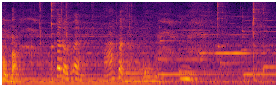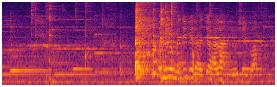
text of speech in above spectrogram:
ဟုတ်ပါ။ထွက်တော့ထွက်မယ်ဟာထွက်တာလေ။อืม အမေမကြည့်ပြတာကြာလာနေရုပ်ရှင်သွားမကြည့်။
